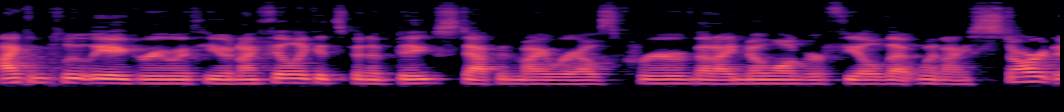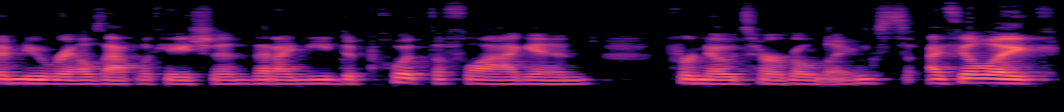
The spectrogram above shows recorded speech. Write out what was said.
I completely agree with you. And I feel like it's been a big step in my Rails career that I no longer feel that when I start a new Rails application that I need to put the flag in for no TurboLinks. I feel like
